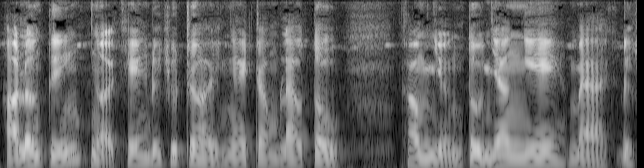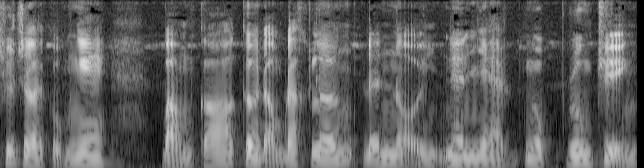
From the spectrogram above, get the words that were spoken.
Họ lớn tiếng ngợi khen Đức Chúa Trời ngay trong lao tù. Không những tù nhân nghe mà Đức Chúa Trời cũng nghe. Bỗng có cơn động đất lớn đến nỗi nền nhà ngục rung chuyển.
